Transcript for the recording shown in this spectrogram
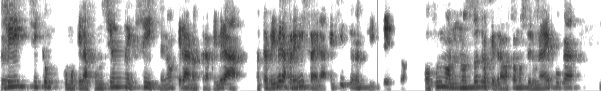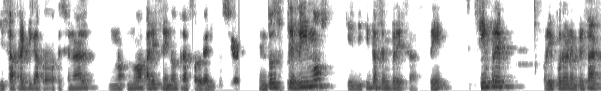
sí, sí como, que la función existe, ¿no? Que era nuestra primera, nuestra primera premisa era, ¿existe o no existe esto? O fuimos nosotros que trabajamos en una época y esa práctica profesional no, no aparece en otras organizaciones. Entonces vimos que en distintas empresas, ¿sí? Siempre por ahí fueron empresas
